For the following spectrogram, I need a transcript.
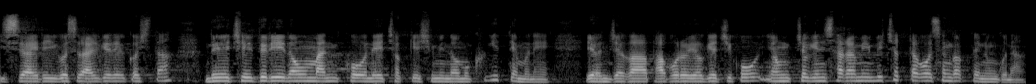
이스라엘이 이것을 알게 될 것이다. 내 죄들이 너무 많고 내 적개심이 너무 크기 때문에 연자가 바보로 여겨지고 영적인 사람이 미쳤다고 생각되는구나.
